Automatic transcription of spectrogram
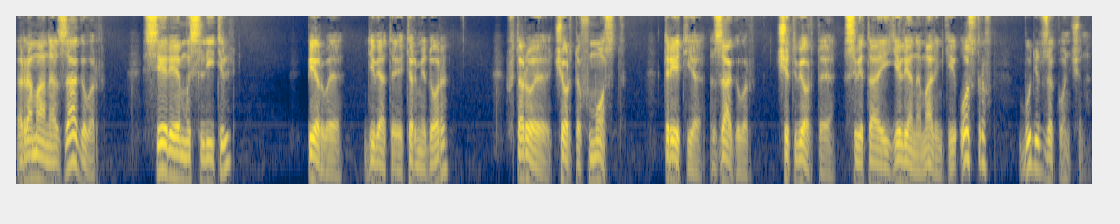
романа «Заговор» серия «Мыслитель», первое — «Девятая Термидора», второе — «Чертов мост», третье — «Заговор», четвертое «Святая Елена. Маленький остров» будет закончено.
